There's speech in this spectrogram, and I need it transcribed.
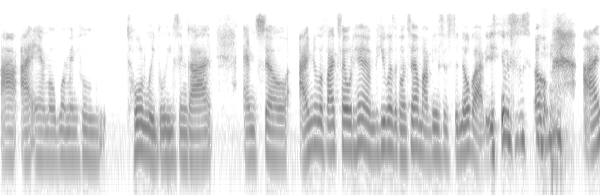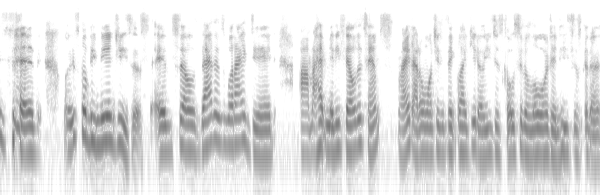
Uh, I am a woman who totally believes in God. And so I knew if I told him, he wasn't going to tell my business to nobody. so mm-hmm. I said, well, it's going to be me and Jesus. And so that is what I did. Um, I had many failed attempts, right? I don't want you to think like, you know, you just go to the Lord and he's just going to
